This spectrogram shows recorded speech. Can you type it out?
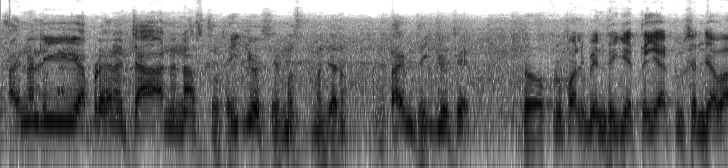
ફાઇનલી આપણે હે ને ચા અને નાસ્તો થઈ ગયો છે મસ્ત મજાનો. અને ટાઈમ થઈ ગયો છે. તો કૃપાલીબેન થઈ ગયા તૈયાર ટ્યુશન જવા.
